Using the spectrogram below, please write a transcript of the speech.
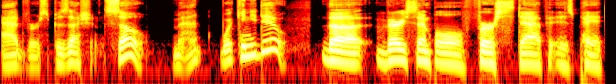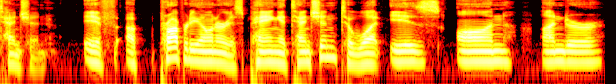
adverse possession? So, Matt, what can you do? The very simple first step is pay attention. If a property owner is paying attention to what is on, under,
